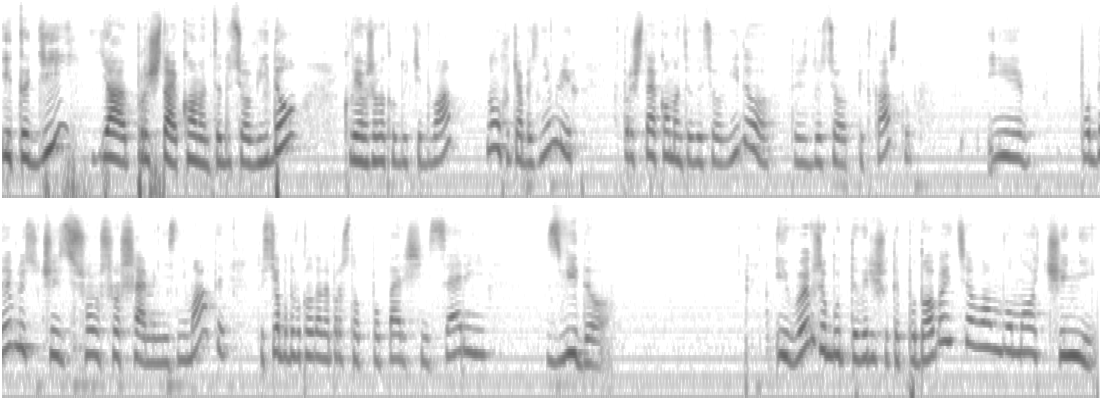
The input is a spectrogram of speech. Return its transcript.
І тоді я прочитаю коменти до цього відео, коли я вже викладу ті два. Ну, хоча б знімлю їх. Прочитаю коменти до цього відео, тобто до цього підкасту. І подивлюсь, чи що, що ще мені знімати. Тобто я буду викладати просто по першій серії з відео. І ви вже будете вирішувати, подобається вам воно чи ні.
